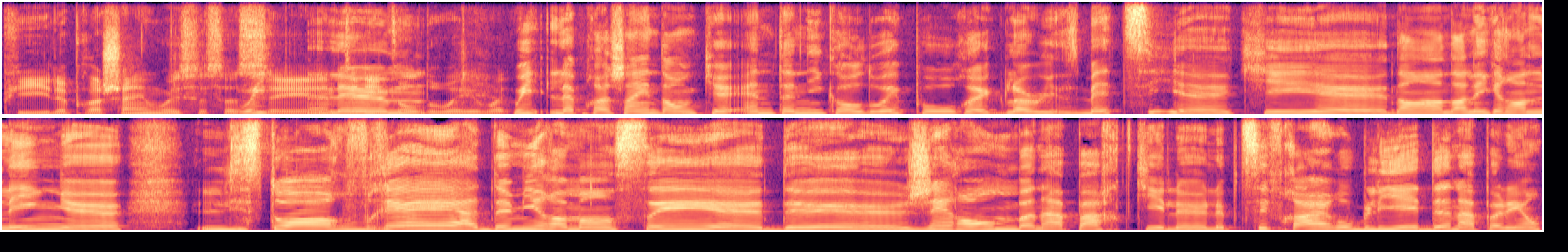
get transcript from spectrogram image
Puis le prochain, oui, c'est ça, c'est Anthony Coldway. Oui, le prochain, donc Anthony Coldway pour euh, Glorious Betty, euh, qui est euh, dans, dans, les grandes lignes l'histoire vraie à demi romancée de Jérôme Bonaparte, qui est le, petit frère oublié de Napoléon,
